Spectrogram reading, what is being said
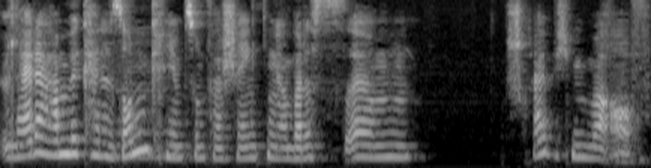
Leider haben wir keine Sonnencreme zum Verschenken, aber das ähm, schreibe ich mir mal auf.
